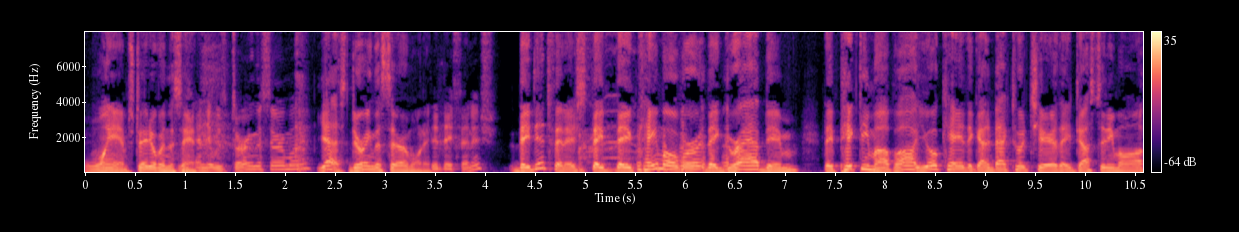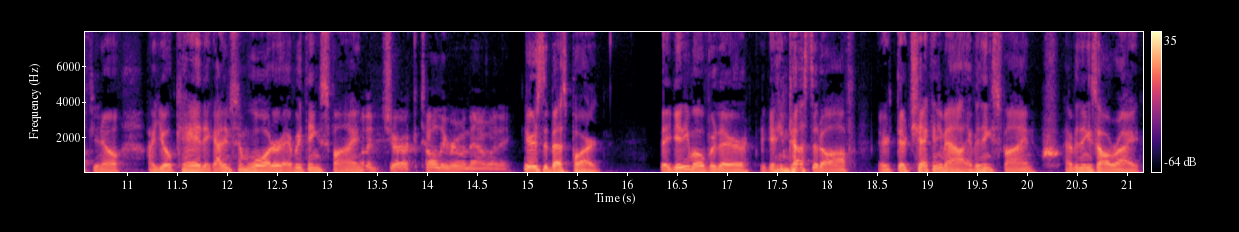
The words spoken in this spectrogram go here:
wham, straight over in the sand. And it was during the ceremony? Yes, during the ceremony. Did they finish? They did finish. They they came over. They grabbed him. They picked him up. Oh, are you okay? They got him back to a chair. They dusted him off. You know, are you okay? They got him some water. Everything's fine. What a jerk. Totally ruined that wedding. Here's the best part. They get him over there. They get him dusted off. They're, they're checking him out. Everything's fine. Everything's all right.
